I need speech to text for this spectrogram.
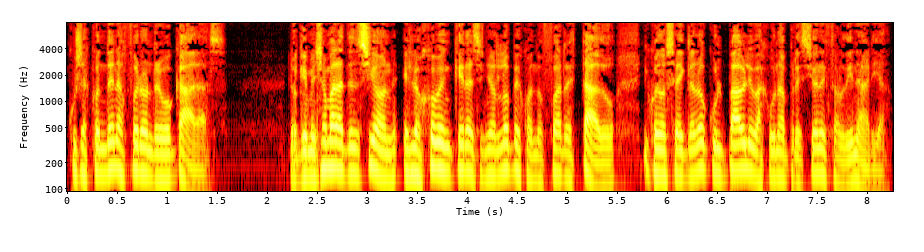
cuyas condenas fueron revocadas. Lo que me llama la atención es lo joven que era el señor López cuando fue arrestado y cuando se declaró culpable bajo una presión extraordinaria.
